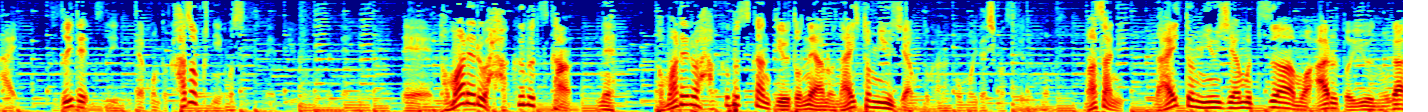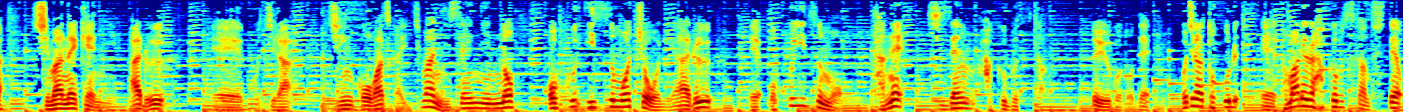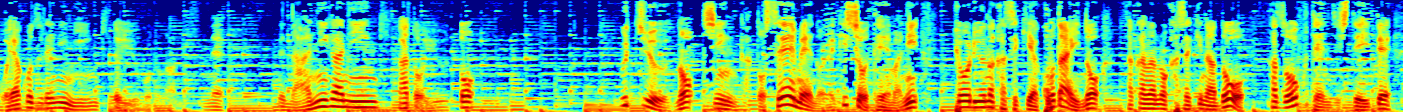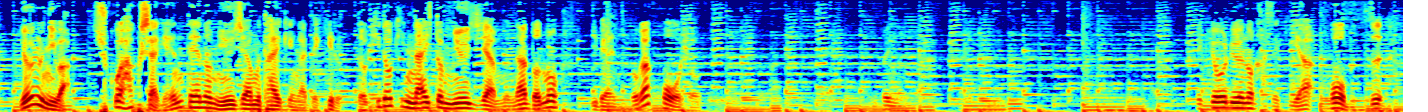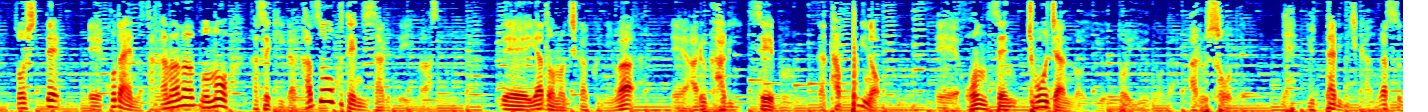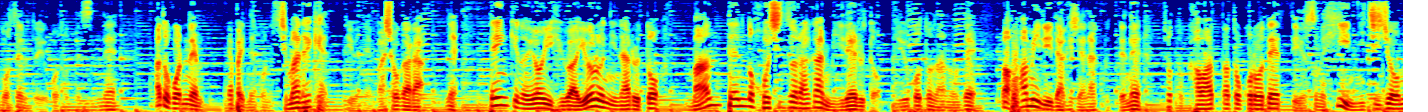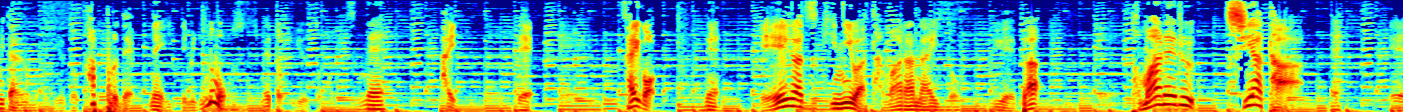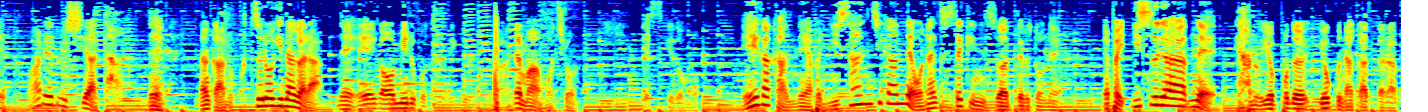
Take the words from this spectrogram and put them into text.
はい。続いて、続いて、じゃあ今度家族におすすめということでね、えー、泊まれる博物館、ね、泊まれる博物館っていうとね、あの、ナイトミュージアムとかなんか思い出しますけども、まさに、ナイトミュージアムツアーもあるというのが、島根県にある、えー、こちら、人口わずか1万2000人の奥出雲町にある、えー、奥出雲種自然博物館。ということで、こちら特、えー、泊まれる博物館として親子連れに人気ということなんですね。で、何が人気かというと、宇宙の進化と生命の歴史をテーマに、恐竜の化石や古代の魚の化石などを数多く展示していて、夜には宿泊者限定のミュージアム体験ができるドキドキナイトミュージアムなどのイベントが好評ということなんですね。恐竜の化石や鉱物、そして、えー、古代の魚などの化石が数多く展示されています。で、宿の近くには、えー、アルカリ成分がたっぷりの、えー、温泉長者の湯というのがあるそうで、す、ゆったり時間が過ごせるということですね。あとこれね、やっぱりね、この島根県っていうね、場所柄、ね、天気の良い日は夜になると満天の星空が見れるということなので、まあファミリーだけじゃなくてね、ちょっと変わったところでっていうその非日常みたいなもので言うと、カップルでね、行ってみるのもおすすめというところですね。はい。で、最後、ね、映画好きにはたまらないと言えば、泊まれるシアター、えー、泊まれるシアター、ね、なんかあの、くつろぎながらね、映画を見ることができるのはね、まあもちろんいいんですけども、映画館ね、やっぱり2、3時間ね、同じ席に座ってるとね、やっぱり椅子がね、あの、よっぽど良くなかったら、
